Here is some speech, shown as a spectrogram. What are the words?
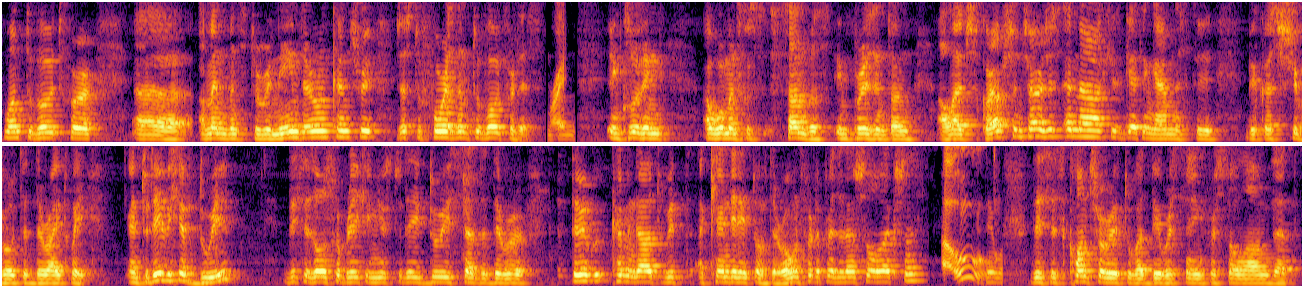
want to vote for uh, amendments to rename their own country, just to force them to vote for this. Right. Including a woman whose son was imprisoned on alleged corruption charges, and now he's getting amnesty because she voted the right way. And today we have DUI. This is also breaking news today. DUI said that there were they're coming out with a candidate of their own for the presidential elections. Oh, This is contrary to what they were saying for so long that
